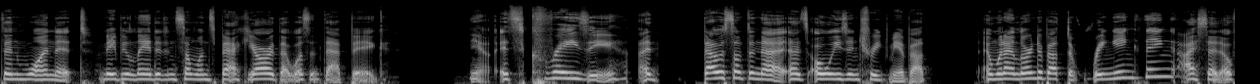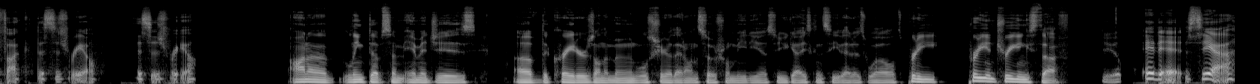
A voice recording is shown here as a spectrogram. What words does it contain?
than one that maybe landed in someone's backyard that wasn't that big. Yeah, it's crazy. I that was something that has always intrigued me about. And when I learned about the ringing thing, I said, "Oh fuck, this is real. This is real." Anna linked up some images of the craters on the moon. We'll share that on social media so you guys can see that as well. It's pretty pretty intriguing stuff. Yep. It is, yeah.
